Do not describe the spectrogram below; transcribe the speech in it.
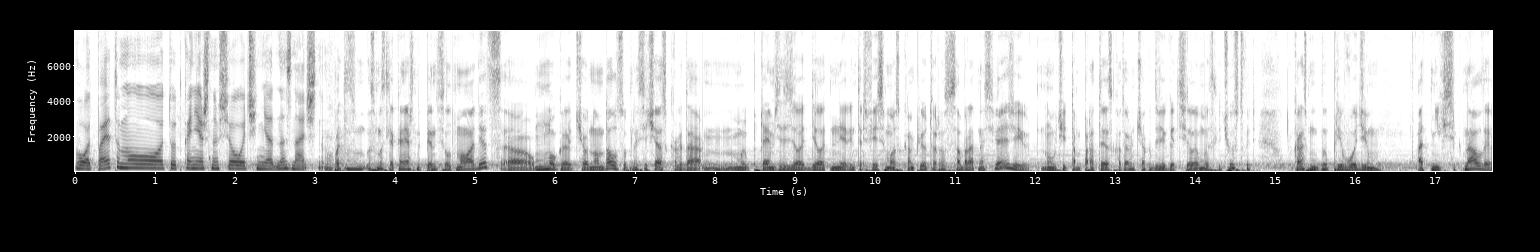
Вот, поэтому тут, конечно, все очень неоднозначно. В этом смысле, конечно, Пенфилд молодец. Э, много чего нам дал. Собственно, сейчас, когда мы пытаемся сделать, делать интерфейс мозг-компьютера с обратной связью, научить там протез, которым человек двигает силой мысли, чувствовать, как раз мы приводим от них сигналы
